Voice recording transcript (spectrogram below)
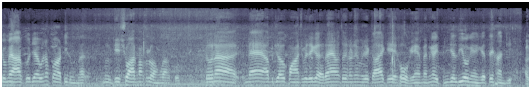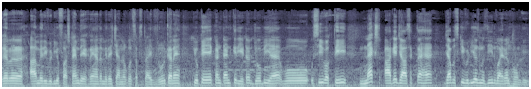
तो मैं आपको जो है वो ना पार्टी दूँगा। मतलब कि शवारमा खिलवाऊँगा आपको। तो ना, मैं अब जो पाँच बजे घर आया हूँ तो इन्होंने मुझे कहा कि हो गए हैं। मैंने कहा, इतनी जल्दी हो गए हैं? कहते हैं हाँ जी। अगर आप मेरी वीडियो फ़र्स्ट टाइम देख रहे हैं तो मेरे चैनल को सब्सक्राइब ज़रूर करें, क्योंकि एक कंटेंट क्रिएटर जो भी है, वो उसी वक्त ही नेक्स्ट आगे जा सकता है, जब उसकी वीडियोज़ मज़ीद वायरल होंगी।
